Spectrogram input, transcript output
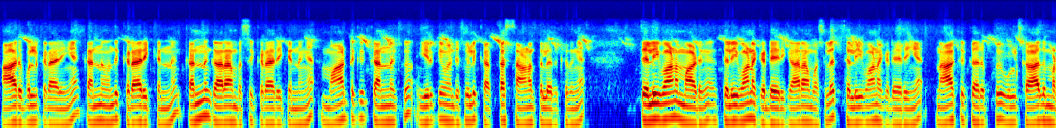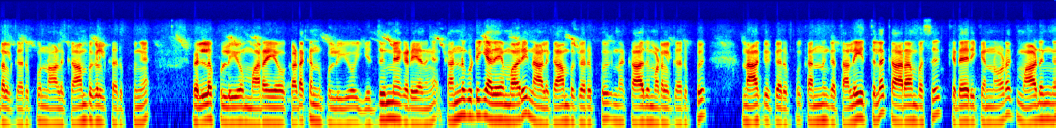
ஆறு பல் கிடாரிங்க. கண்ணு வந்து கிடாரி கண்ணு. கண்ணு காராம்பசு கிடாரி கண்ணுங்க. மாட்டுக்கு கண்ணுக்கும் இருக்க வேண்டிய சொல்லி கரெக்டாக ஸ்தானத்தில் இருக்குதுங்க. தெளிவான மாடுங்க. தெளிவான கெடேரி காராம்பஸில் தெளிவான கட்டேரிங்க நாக்கு கருப்பு உள் காது மடல் கருப்பு நாலு காம்புகள் கருப்புங்க. வெள்ளை புள்ளியோ மறையோ கடக்கன் புள்ளியோ எதுவுமே கிடையாதுங்க. கண்ணுக்குட்டிக்கு அதே மாதிரி நாலு காம்பு கருப்பு காது மடல் கருப்பு நாக்கு கருப்பு கண்ணுங்க தலையத்தில் காராம்பசு கிடேரி கண்ணோட மாடுங்க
